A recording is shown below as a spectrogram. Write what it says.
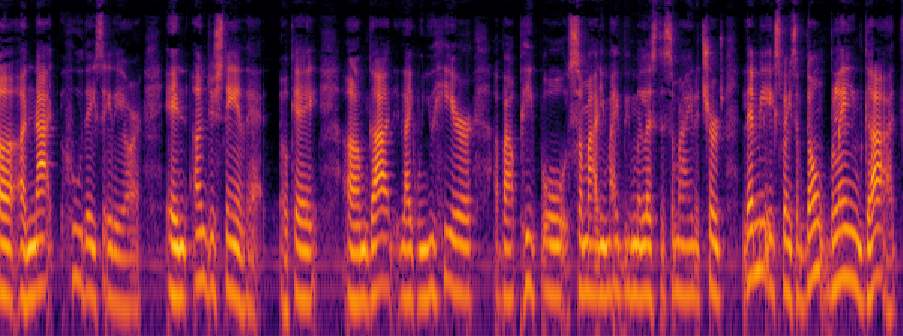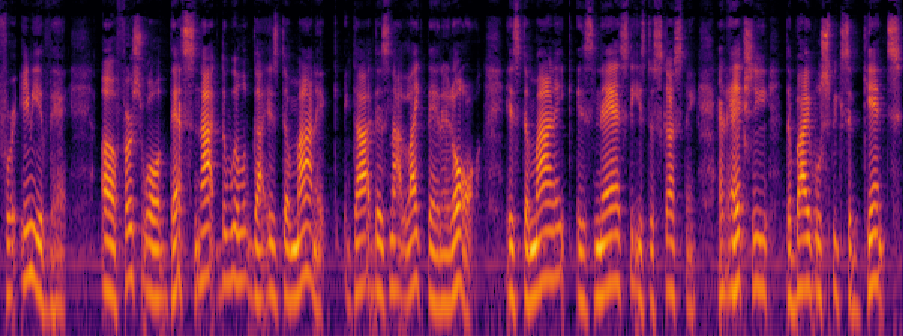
uh, are not who they say they are and understand that okay um, god like when you hear about people somebody might be molested somebody in the church let me explain some don't blame god for any of that uh, first of all that's not the will of god it's demonic God does not like that at all. It's demonic, it's nasty, it's disgusting. And actually, the Bible speaks against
